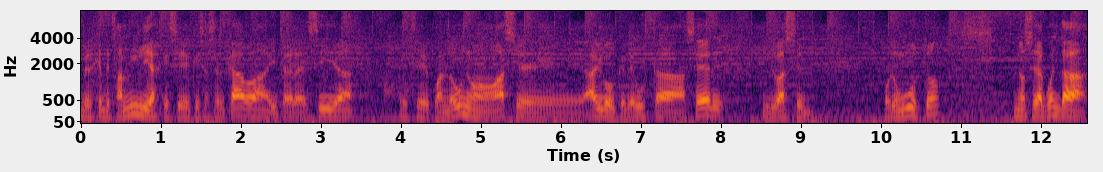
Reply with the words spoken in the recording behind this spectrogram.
ver gente, familias que se, que se acercaba y te agradecía. Este, cuando uno hace algo que le gusta hacer y lo hace por un gusto, no se da cuenta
